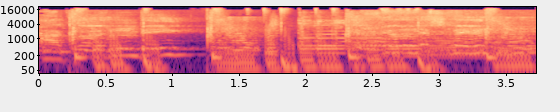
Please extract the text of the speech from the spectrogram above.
I couldn't be. If you're listening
